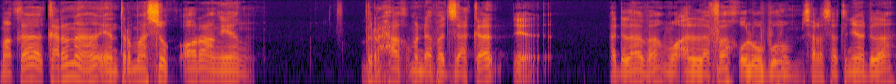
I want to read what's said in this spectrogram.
Maka karena yang termasuk orang yang berhak mendapat zakat ya adalah apa? Mu'allafah qulubuhum. Salah satunya adalah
